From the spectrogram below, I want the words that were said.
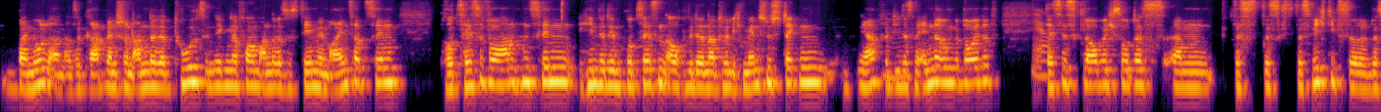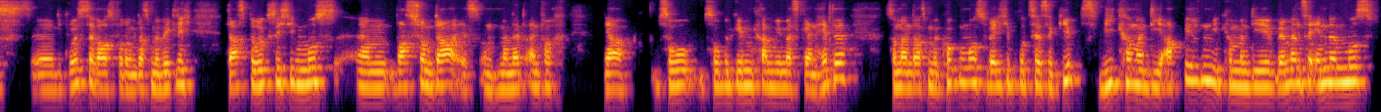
bei Null an. Also gerade wenn schon andere Tools in irgendeiner Form, andere Systeme im Einsatz sind, Prozesse vorhanden sind, hinter den Prozessen auch wieder natürlich Menschen stecken, ja, für die mhm. das eine Änderung bedeutet. Ja. Das ist, glaube ich, so das, ähm, das, das, das Wichtigste oder das, äh, die größte Herausforderung, dass man wirklich das berücksichtigen muss, ähm, was schon da ist und man nicht einfach ja, so, so beginnen kann, wie man es gern hätte, sondern dass man gucken muss, welche Prozesse gibt's, wie kann man die abbilden, wie kann man die, wenn man sie ändern muss,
